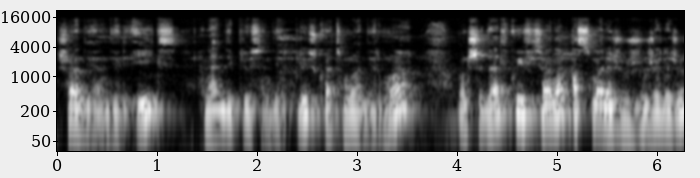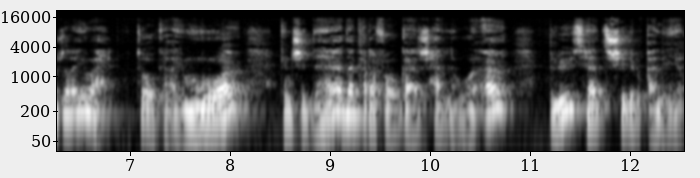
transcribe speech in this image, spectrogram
شنو ندير ندير x هنا عندي plus ندير plus quoi moins ندير moins ونشد هاد ال coefficient هنا نقسمو على جوج جوج على جوج راهي واحد. au carré moins كنشد هذا كنرفعو carré شحال هو un plus هاد الشيء اللي بقى ليا.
